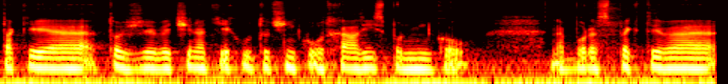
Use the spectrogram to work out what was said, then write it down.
tak je to, že většina těch útočníků odchází s podmínkou, nebo respektive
